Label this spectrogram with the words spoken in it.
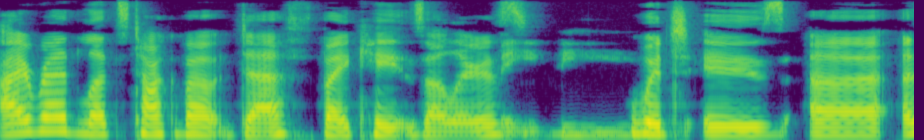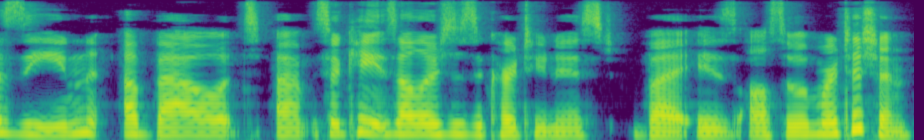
I read Let's Talk About Death by Cait Zellers. Baby. which is uh, a zine about. Um, so Cait Zellers is a cartoonist, but is also a mortician,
